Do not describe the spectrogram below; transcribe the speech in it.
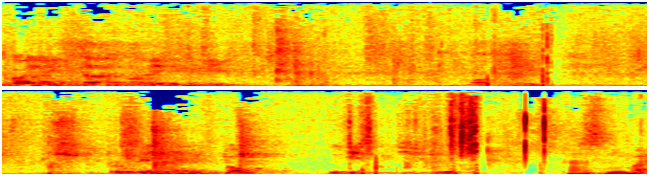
Два лифта, один лифт. Управление лифтом. Иди светить Снимай.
